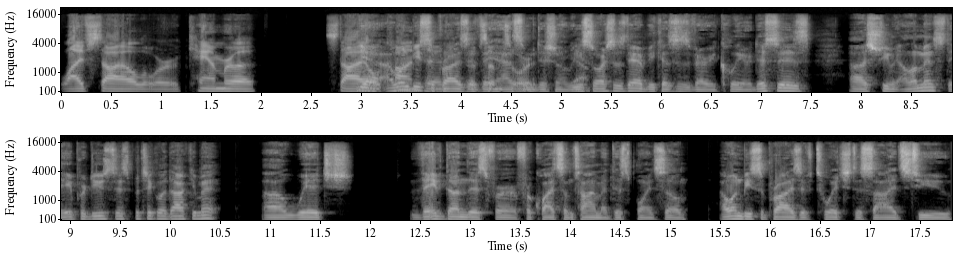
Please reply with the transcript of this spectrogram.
lifestyle or camera style. Yeah, I wouldn't be surprised if they some add some additional Yeah. resources there because this is very clear. This is uh, StreamElements. They produced this particular document, uh, which they've done this for for quite some time at this point. So I wouldn't be surprised if Twitch decides to,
